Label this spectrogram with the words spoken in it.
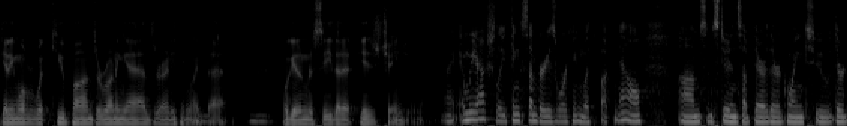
getting them over with coupons or running ads or anything like that will get them to see that it is changing. Right, and we actually think Sunbury is working with Bucknell. Um, some students up there, they're going to, they're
